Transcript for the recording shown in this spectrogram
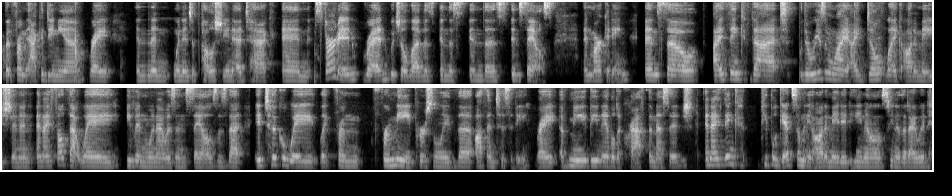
but from academia, right? and then went into publishing ed tech and started red which you'll love is in this in this in sales and marketing. And so I think that the reason why I don't like automation, and, and I felt that way even when I was in sales, is that it took away, like, from for me personally, the authenticity, right, of me being able to craft the message. And I think people get so many automated emails, you know, that I would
